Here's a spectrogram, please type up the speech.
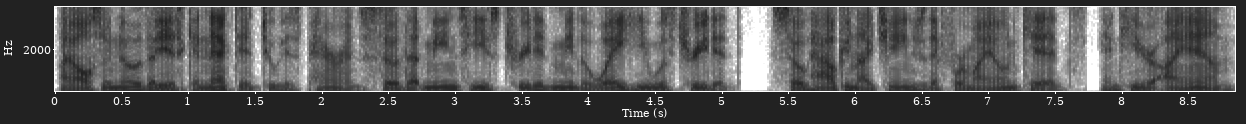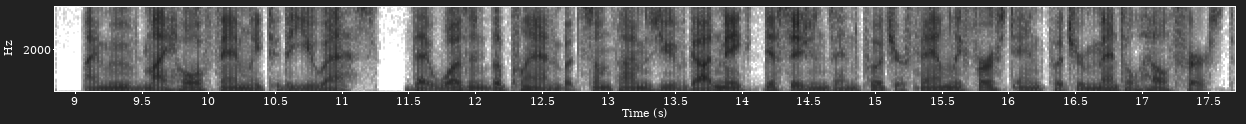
I also know that he is connected to his parents so that means he's treated me the way he was treated, so how can I change that for my own kids? And here I am, I moved my whole family to the US. That wasn't the plan but sometimes you've got make decisions and put your family first and put your mental health first.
